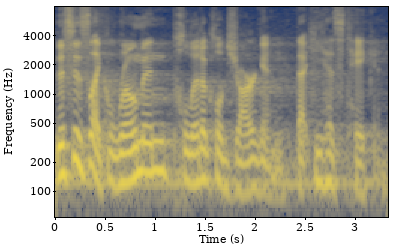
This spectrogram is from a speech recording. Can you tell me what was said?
this is like Roman political jargon that he has taken.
